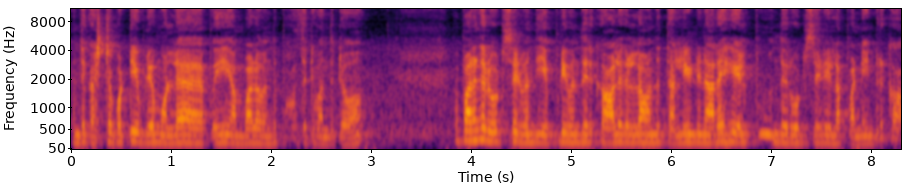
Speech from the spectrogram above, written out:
கொஞ்சம் கஷ்டப்பட்டு எப்படியோ முள்ள போய் அம்பாவை வந்து பார்த்துட்டு வந்துட்டோம். இப்போ பாருங்கள் ரோட் சைடு வந்து எப்படி வந்து இருக்குது ஆளுகள்லாம் வந்து தள்ளிட்டு நிறைய ஹெல்ப்பும் வந்து ரோட் சைடு எல்லாம் பண்ணிகிட்டு இருக்கா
